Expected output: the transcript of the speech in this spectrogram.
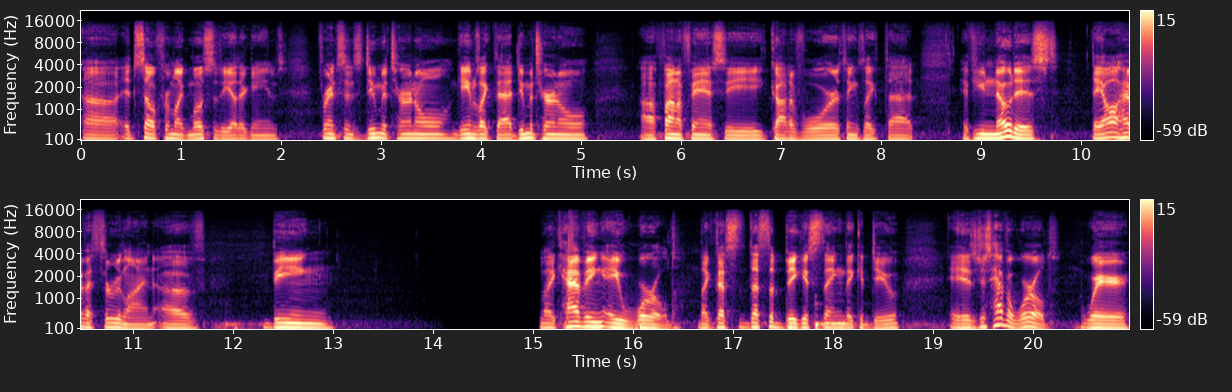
uh, itself from like most of the other games, for instance, Doom Eternal, games like that, Doom Eternal, uh, Final Fantasy, God of War, things like that. If you noticed, they all have a through line of being like having a world. Like that's that's the biggest thing they could do is just have a world where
